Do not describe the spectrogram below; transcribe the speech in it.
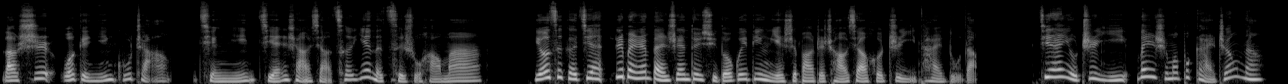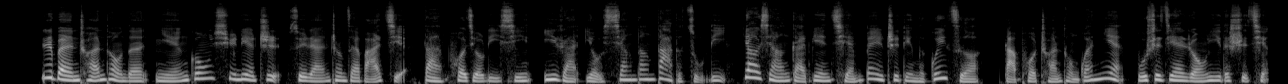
老师，我给您鼓掌，请您减少小测验的次数好吗？”由此可见，日本人本身对许多规定也是抱着嘲笑和质疑态度的。既然有质疑，为什么不改正呢？日本传统的年功序列制虽然正在瓦解，但破旧立新依然有相当大的阻力。要想改变前辈制定的规则，打破传统观念，不是件容易的事情。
